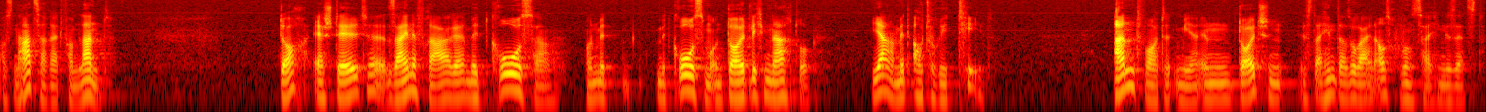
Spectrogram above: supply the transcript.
aus Nazareth vom Land. Doch er stellte seine Frage mit großer und mit, mit großem und deutlichem Nachdruck, ja, mit Autorität, antwortet mir. Im Deutschen ist dahinter sogar ein Ausrufungszeichen gesetzt.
